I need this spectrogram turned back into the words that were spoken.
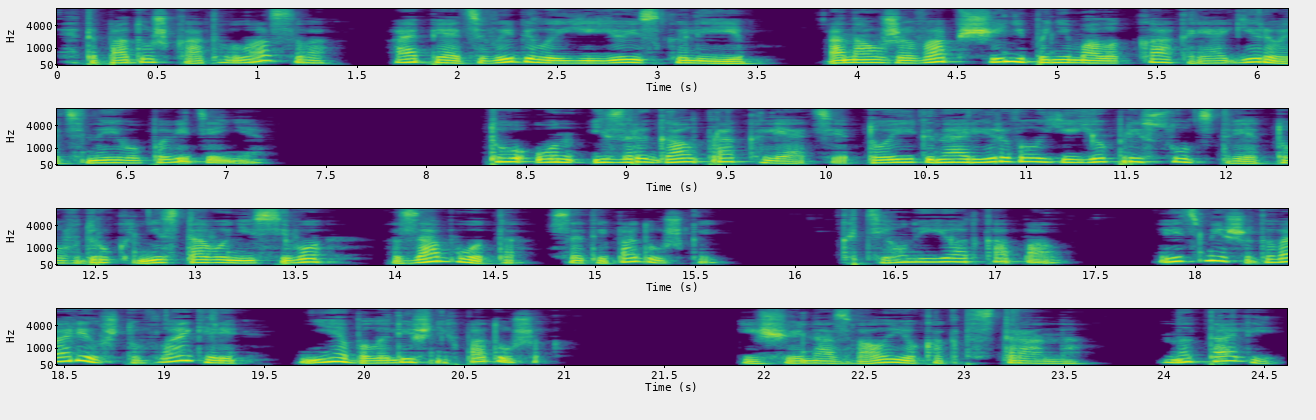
Эта подушка от Власова опять выбила ее из колеи. Она уже вообще не понимала, как реагировать на его поведение. То он изрыгал проклятие, то игнорировал ее присутствие, то вдруг ни с того ни с сего забота с этой подушкой. Где он ее откопал? Ведь Миша говорил, что в лагере не было лишних подушек. Еще и назвал ее как-то странно. Натали.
